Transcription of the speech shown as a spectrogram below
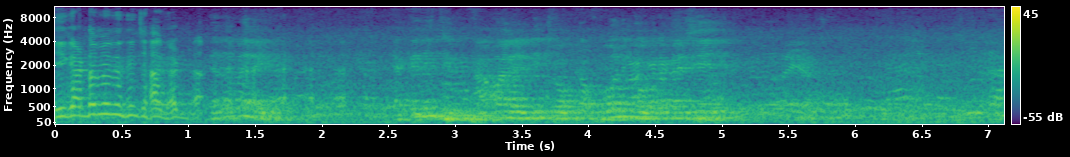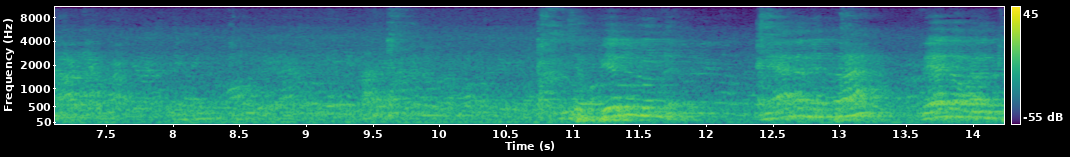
ఈ గడ్డ మీద నుంచి ఆ గడ్డ. ఎక్కడి నుంచి? కామారెడ్డి నుంచి ఒక్క ఫోన్ ఒక్క మెసేజ్ పేర్లు ఉంది వేద మిత్ర వేద వరద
